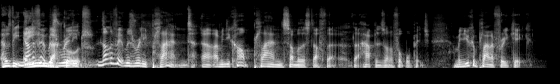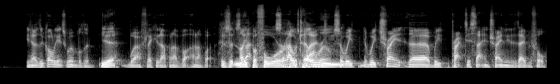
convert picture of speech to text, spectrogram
How's the none aim of it was really good? none of it was really planned. Uh, I mean, you can't plan some of the stuff that that happens on a football pitch. I mean, you can plan a free kick. You know, the goal against Wimbledon. Yeah. where I flick it up and I've and I've Is it night before, that was hotel room? So we we train uh, we practiced that in training the day before,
